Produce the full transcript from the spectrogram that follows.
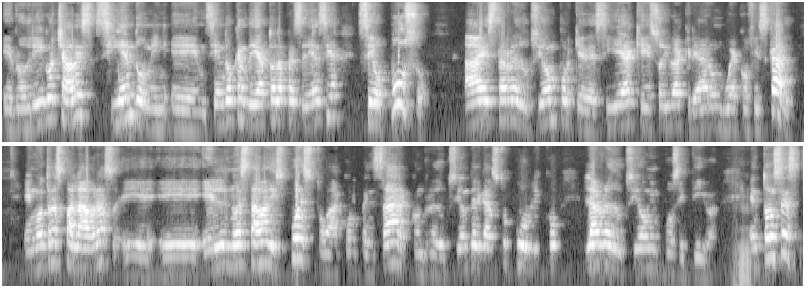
eh, Rodrigo Chávez, siendo, eh, siendo candidato a la presidencia, se opuso a esta reducción porque decía que eso iba a crear un hueco fiscal. En otras palabras, eh, eh, él no estaba dispuesto a compensar con reducción del gasto público la reducción impositiva. Entonces,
